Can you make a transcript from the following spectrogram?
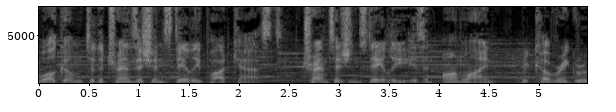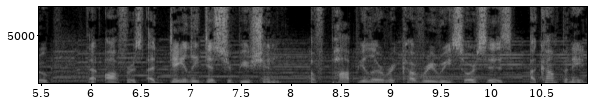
Welcome to the Transitions Daily podcast. Transitions Daily is an online recovery group that offers a daily distribution of popular recovery resources accompanied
